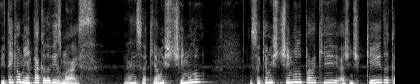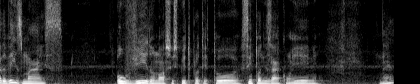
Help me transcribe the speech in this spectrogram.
E tem que aumentar cada vez mais. Né? Isso aqui é um estímulo isso aqui é um estímulo para que a gente queira cada vez mais ouvir o nosso espírito protetor, sintonizar com ele, né?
